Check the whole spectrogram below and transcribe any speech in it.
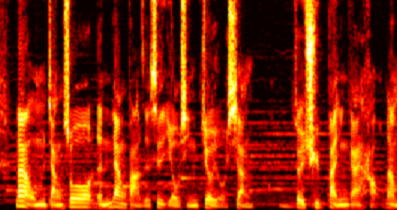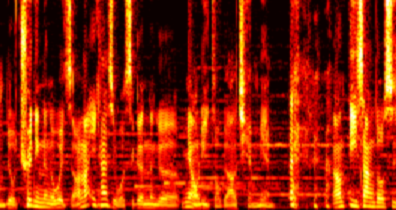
那我们讲说能量法则是有形就有相，嗯所以去办应该好。那我们就确定那个位置。那一开始我是跟那个妙丽走比较前面，对，然后地上都是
